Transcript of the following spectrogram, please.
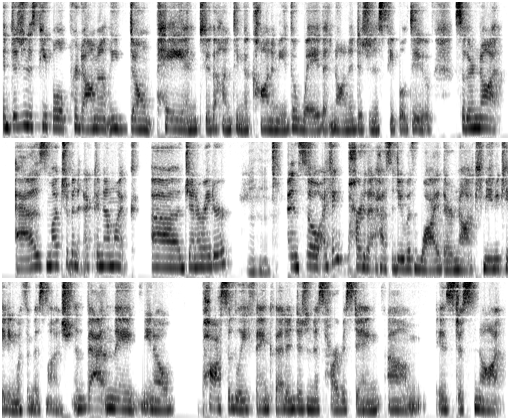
indigenous people predominantly don't pay into the hunting economy the way that non-indigenous people do so they're not as much of an economic uh, generator mm-hmm. and so i think part of that has to do with why they're not communicating with them as much and that and they you know possibly think that indigenous harvesting um, is just not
